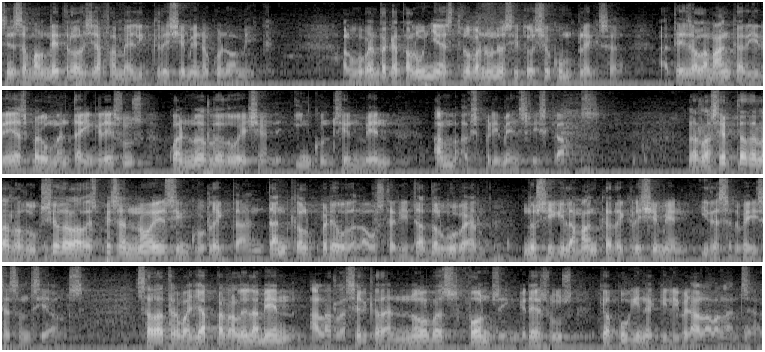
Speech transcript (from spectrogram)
sense malmetre el ja famèlic creixement econòmic? El govern de Catalunya es troba en una situació complexa, atesa la manca d'idees per augmentar ingressos quan no es redueixen inconscientment amb experiments fiscals. La recepta de la reducció de la despesa no és incorrecta, en tant que el preu de l'austeritat del govern no sigui la manca de creixement i de serveis essencials. S'ha de treballar paral·lelament a la recerca de noves fonts d'ingressos que puguin equilibrar la balança.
